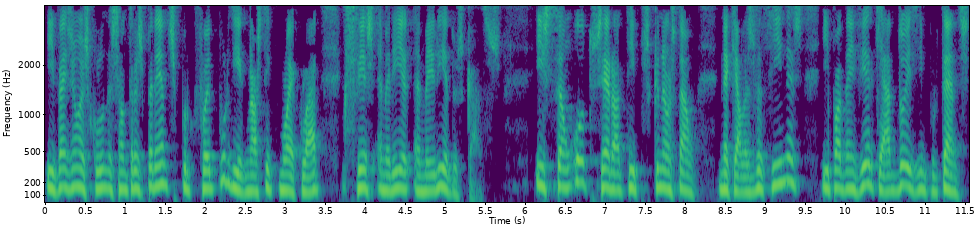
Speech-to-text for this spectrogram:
E vejam, as colunas são transparentes porque foi por diagnóstico molecular que se fez a a maioria dos casos. Isto são outros serotipos que não estão naquelas vacinas e podem ver que há dois importantes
